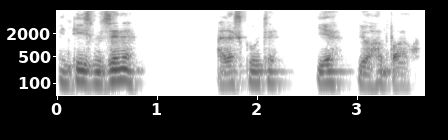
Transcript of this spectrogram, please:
In diesem Sinne, alles Gute, Ihr Johann Beurer.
